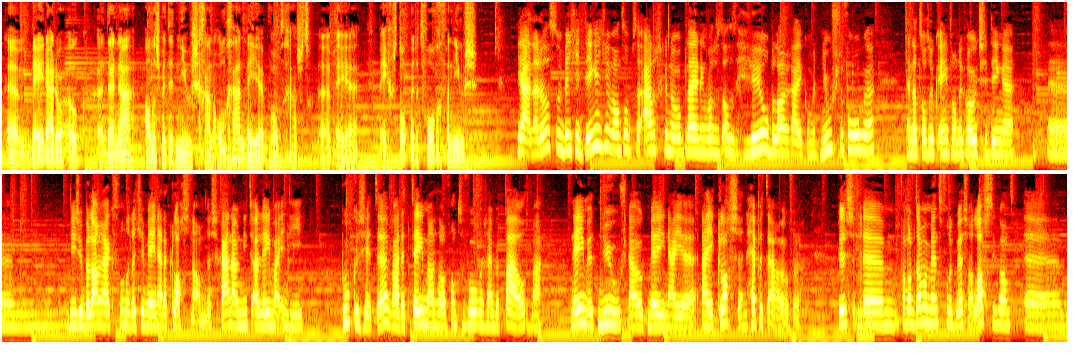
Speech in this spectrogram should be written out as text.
Ehm, ben je daardoor ook eh, daarna anders met het nieuws gaan omgaan? Ben je bijvoorbeeld gaan, eh, ben je, ben je gestopt met het volgen van nieuws? Ja, nou dat was een beetje een dingetje, want op de aardrijkskundeopleiding was het altijd heel belangrijk om het nieuws te volgen. En dat was ook een van de grootste dingen ehm, die ze belangrijk vonden dat je mee naar de klas nam. Dus ga nou niet alleen maar in die boeken zitten, waar de thema's al van tevoren zijn bepaald, maar neem het nieuws nou ook mee naar je, naar je klas en heb het daarover. Dus Mhm. ehm, vanaf dat moment vond ik best wel lastig, want ehm,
